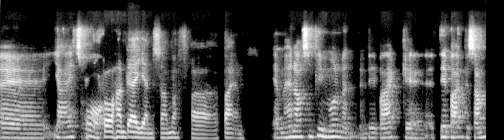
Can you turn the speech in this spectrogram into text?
Øh, jeg tror... Ja, får ham der Jan Sommer fra Bayern. Jamen, han er også en fin målmand, men det er bare ikke, øh, det, er bare ikke det samme.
